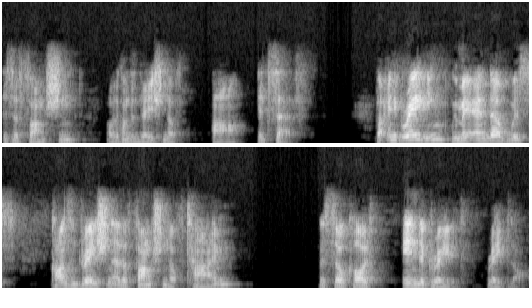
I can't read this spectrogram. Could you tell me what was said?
is a function of the concentration of R itself. By integrating, we may end up with concentration as a function of time the so-called integrated rate law.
